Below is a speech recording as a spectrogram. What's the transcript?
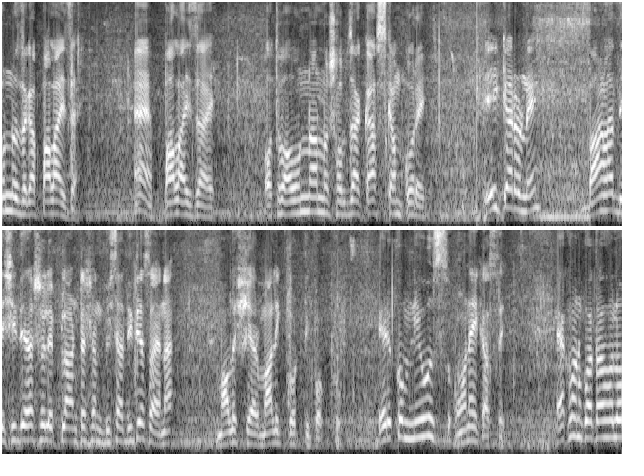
অন্য জায়গা পালায় যায়। হ্যাঁ পালায় যায়, অথবা অন্যান্য সব জায়গায় কাজ কাম করে। এই কারণে বাংলাদেশিদের আসলে প্লান্টেশন ভিসা দিতে চায় না মালয়েশিয়ার মালিক কর্তৃপক্ষ। এরকম নিউজ অনেক আছে। এখন কথা হলো,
